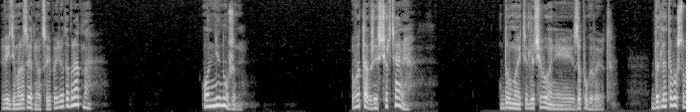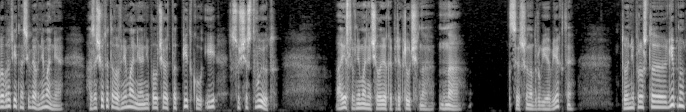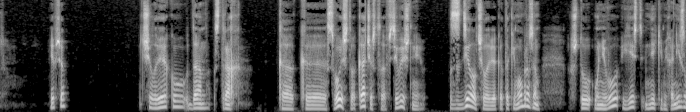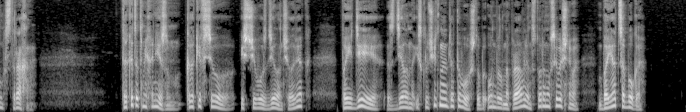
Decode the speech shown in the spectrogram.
Видимо, развернется и пойдет обратно. Он не нужен. Вот так же и с чертями. Думаете, для чего они запугивают? Да для того, чтобы обратить на себя внимание. А за счет этого внимания они получают подпитку и существуют. А если внимание человека переключено на совершенно другие объекты, то они просто гибнут. И все. Человеку дан страх. Как э, свойство, качество Всевышний сделал человека таким образом – что у него есть некий механизм страха. Так этот механизм, как и все, из чего сделан человек, по идее, сделан исключительно для того, чтобы он был направлен в сторону Всевышнего, бояться Бога.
